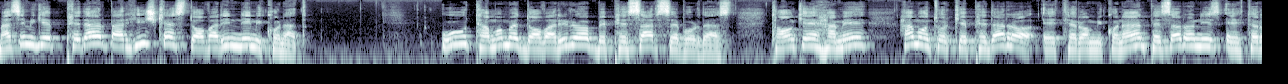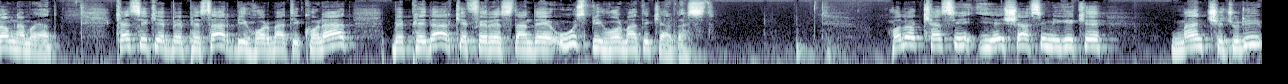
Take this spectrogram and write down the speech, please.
مسیح میگه پدر بر هیچ کس داوری نمی کند او تمام داوری را به پسر سپرده است. تا آنکه همه همانطور که پدر را احترام می کنند پسر را نیز احترام نمایند. کسی که به پسر بی حرمتی کند به پدر که فرستنده اوست بی حرمتی کرده است. حالا کسی یه شخصی میگه که من چجوری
